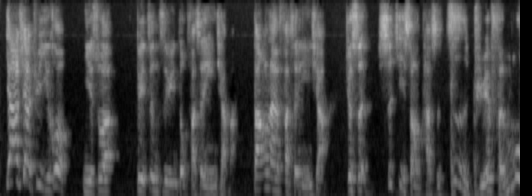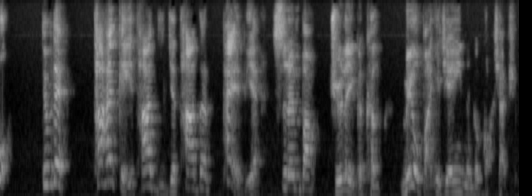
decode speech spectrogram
压下去以后，你说对政治运动发生影响吗？当然发生影响，就是实际上他是自掘坟墓，对不对？他还给他以及他的派别四人帮掘了一个坑，没有把叶剑英能够搞下去。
